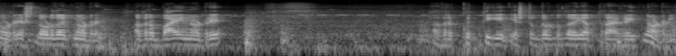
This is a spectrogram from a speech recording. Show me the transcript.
ನೋಡ್ರಿ, ಎಷ್ಟು ದೊಡ್ಡದೈತೆ ನೋಡ್ರಿ. ಅದರ ಬಾಯಿ ನೋಡ್ರಿ. ಅದರ ಕುತ್ತಿಗೆ ಎಷ್ಟು ದೊಡ್ಡದು ಎತ್ತರ ಆಗೈತೆ ನೋಡ್ರಿ.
